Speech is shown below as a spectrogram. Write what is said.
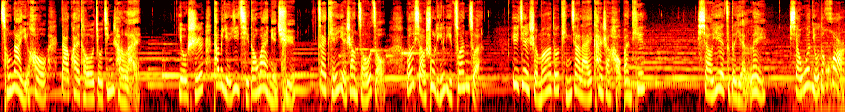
从那以后，大块头就经常来，有时他们也一起到外面去。在田野上走走，往小树林里钻钻，遇见什么都停下来看上好半天。小叶子的眼泪，小蜗牛的画儿，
